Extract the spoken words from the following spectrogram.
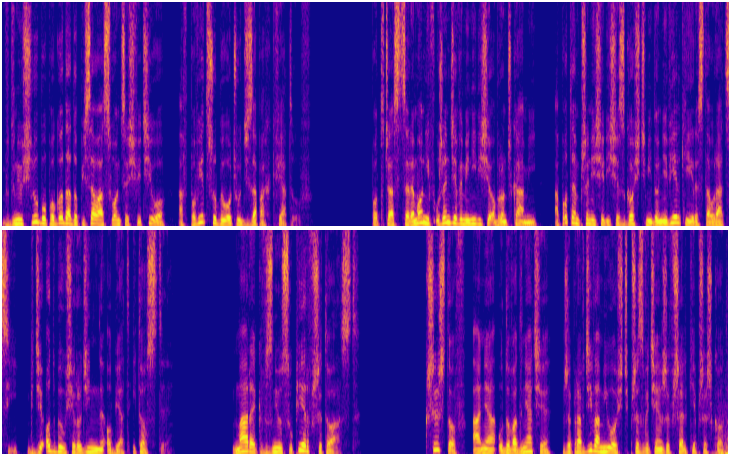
W dniu ślubu pogoda dopisała, słońce świeciło, a w powietrzu było czuć zapach kwiatów. Podczas ceremonii w urzędzie wymienili się obrączkami, a potem przeniesieli się z gośćmi do niewielkiej restauracji, gdzie odbył się rodzinny obiad i tosty. Marek wzniósł pierwszy toast. Krzysztof, Ania, udowadniacie, że prawdziwa miłość przezwycięży wszelkie przeszkody.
